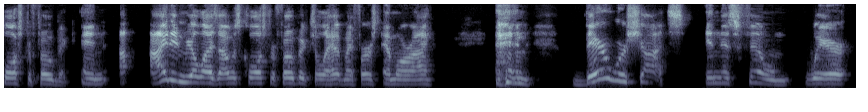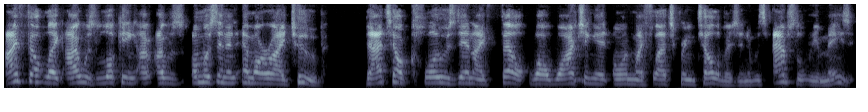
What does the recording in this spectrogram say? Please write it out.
claustrophobic. And I, I didn't realize I was claustrophobic till I had my first MRI. And there were shots in this film where I felt like I was looking, I, I, was almost in an MRI tube. That's how closed in I felt while watching it on my flat screen television. It was absolutely amazing.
